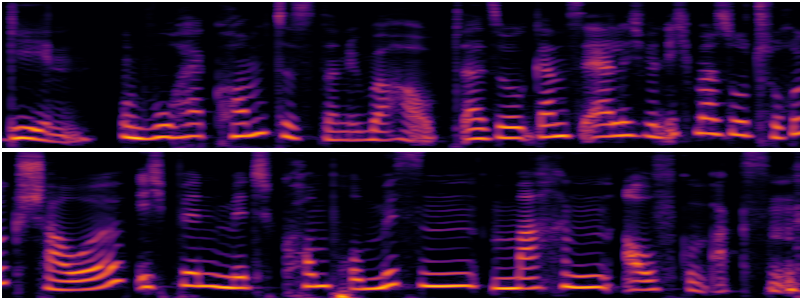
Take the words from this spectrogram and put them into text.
gehen. Und woher kommt es dann überhaupt? Also ganz ehrlich, wenn ich mal so zurückschaue, ich bin mit Kompromissen machen aufgewachsen.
